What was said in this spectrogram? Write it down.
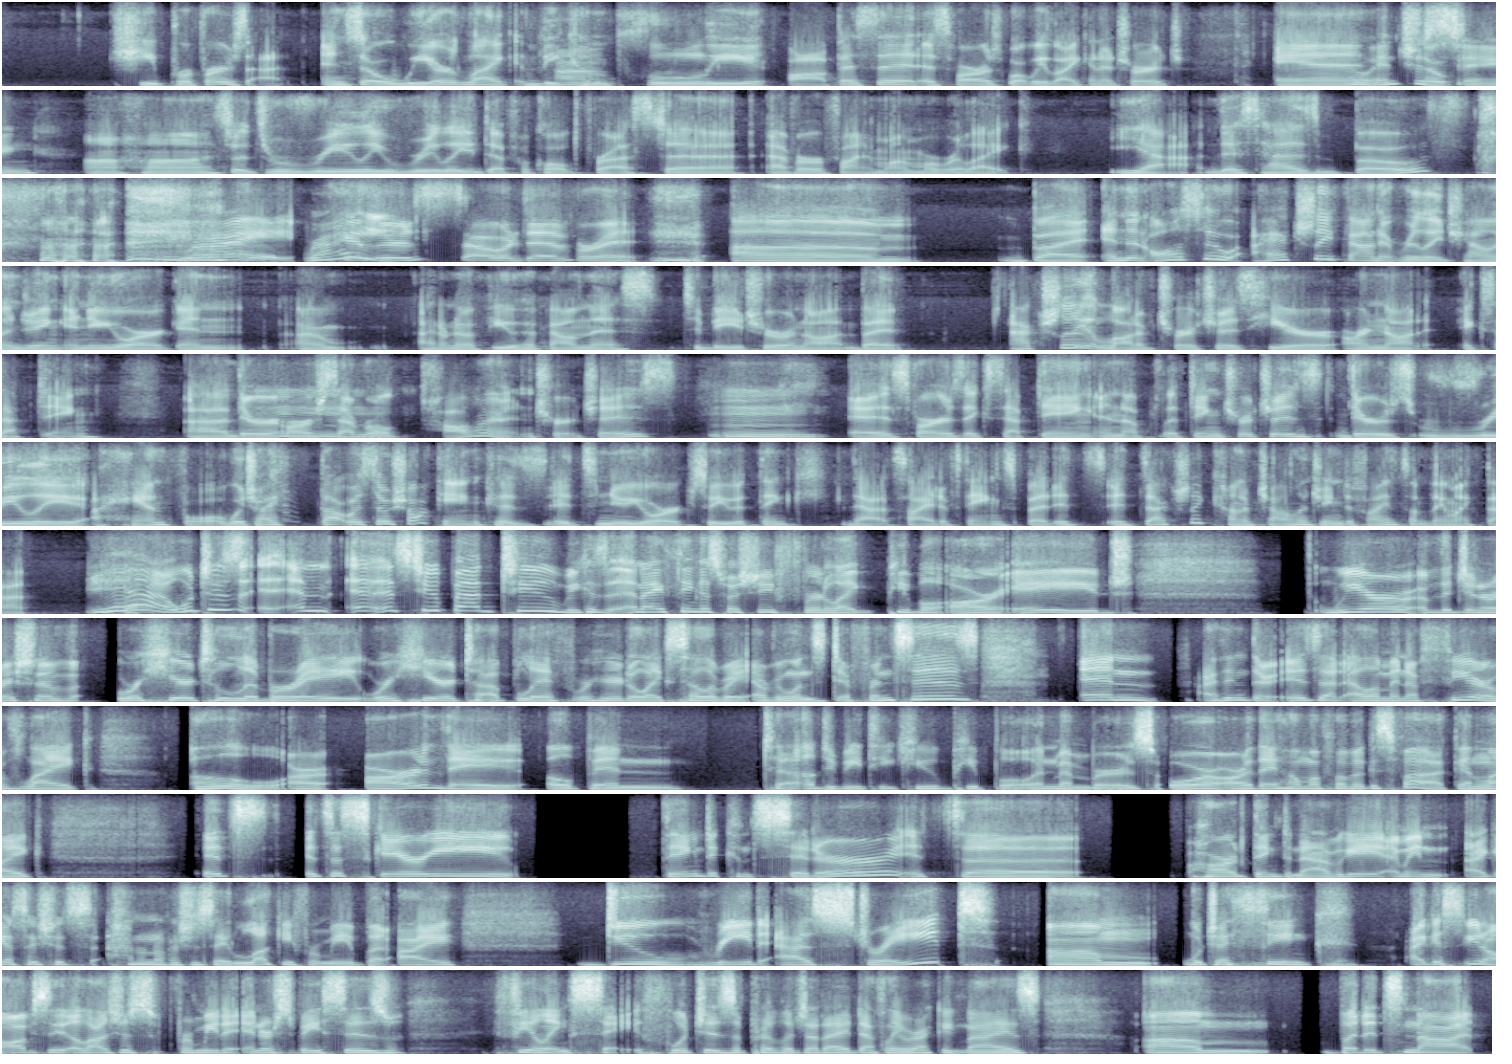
he prefers that. And so we are like the huh. complete opposite as far as what we like in a church. And oh, interesting. So, uh huh. So it's really, really difficult for us to ever find one where we're like, yeah, this has both. right, right. Because they're so different. Um, but and then also, I actually found it really challenging in New York, and um, I don't know if you have found this to be true or not, but actually, a lot of churches here are not accepting uh, there mm. are several mm. tolerant churches. Mm. As far as accepting and uplifting churches, there's really a handful, which I thought was so shocking because it's New York, so you would think that side of things, but it's it's actually kind of challenging to find something like that. Yeah, which is and it's too bad too because and I think especially for like people our age, we are of the generation of we're here to liberate, we're here to uplift, we're here to like celebrate everyone's differences. And I think there is that element of fear of like, oh, are are they open to LGBTQ people and members, or are they homophobic as fuck? And like, it's it's a scary thing to consider. It's a hard thing to navigate. I mean, I guess I should I don't know if I should say lucky for me, but I do read as straight, um, which I think I guess you know obviously allows just for me to enter spaces feeling safe, which is a privilege that I definitely recognize. Um, but it's not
